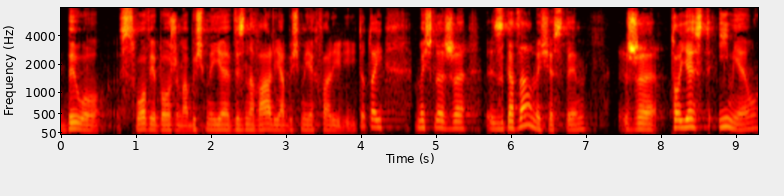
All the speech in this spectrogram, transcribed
było w Słowie Bożym, abyśmy je wyznawali, abyśmy je chwalili. I tutaj myślę, że zgadzamy się z tym, że to jest imię,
